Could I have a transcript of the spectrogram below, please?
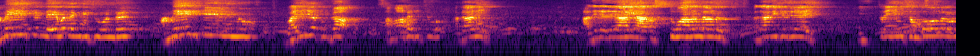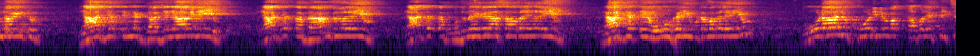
അമേരിക്കൻ നിയമം ലംഘിച്ചുകൊണ്ട് അമേരിക്കയിൽ നിന്നും വലിയ തുക സമാഹരിച്ചു. അദാനി അതിനെതിരായി അറസ്റ്റ് വാറണ്ടാണ് അദാനിക്കെതിരായി ഇത്രയും സംഭവങ്ങൾ ഉണ്ടായിട്ടും രാജ്യത്തിന്റെ ഖജനാവിനെയും രാജ്യത്തെ ബാങ്കുകളെയും രാജ്യത്തെ പൊതുമേഖലാ സ്ഥാപനങ്ങളെയും രാജ്യത്തെ ഓഹരി ഉടമകളെയും കോടാനു കോടി രൂപ കബളിപ്പിച്ച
